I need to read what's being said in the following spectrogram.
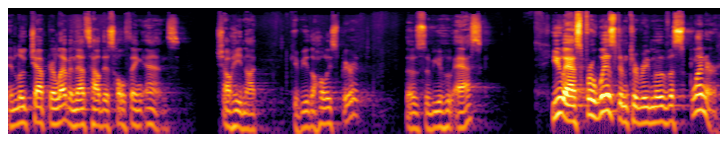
In Luke chapter 11, that's how this whole thing ends. Shall he not give you the Holy Spirit? Those of you who ask. You ask for wisdom to remove a splinter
